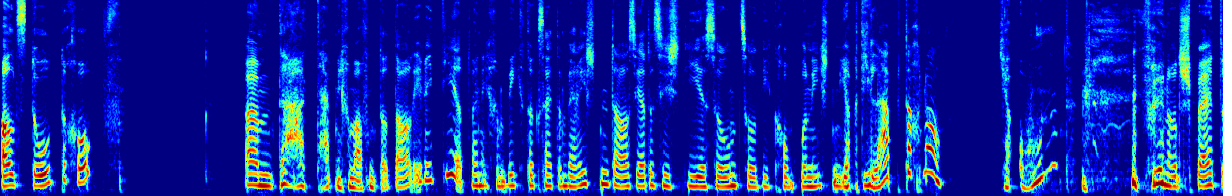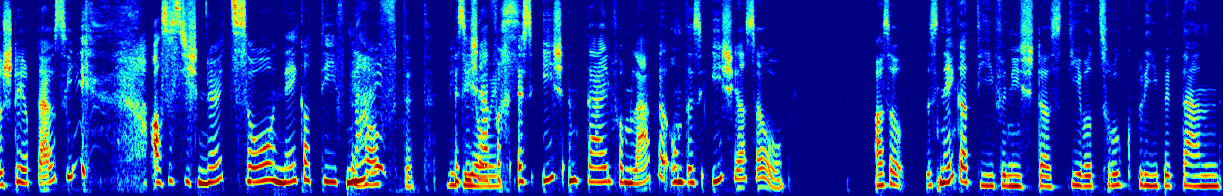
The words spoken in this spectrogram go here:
als Totenkopf. Ähm, das, hat, das hat mich am Anfang total irritiert, wenn ich dem Victor gesagt habe, wer ist denn das? Ja, das ist die so und so, die Komponistin. Ja, aber die lebt doch noch. Ja und? Früher oder später stirbt auch sie. Also es ist nicht so negativ behaftet Nein, wie es ist uns. einfach, es ist ein Teil vom Leben und es ist ja so. Also das Negative ist, dass die, die zurückbleiben, dann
